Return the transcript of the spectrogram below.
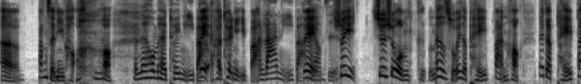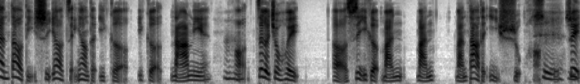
呃帮着你跑，哈，可能在后面还推你一把，对，还推你一把，拉你一把，这样子。所以就是说我们那个所谓的陪伴，哈，那个陪伴到底是要怎样的一个一个拿捏？好，这个就会。呃，是一个蛮蛮蛮大的艺术哈，是，所以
